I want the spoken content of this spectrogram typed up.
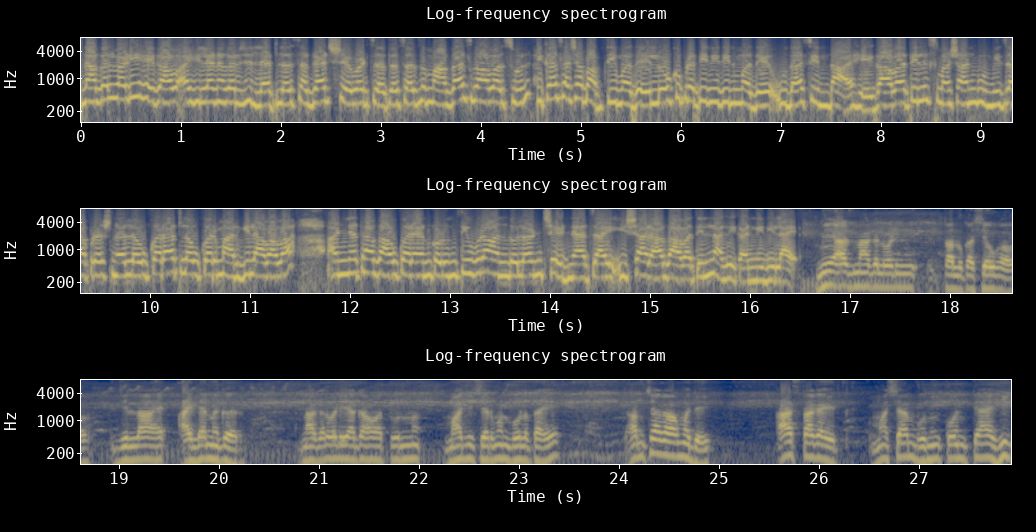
नागलवाडी हे गाव अहिल्यानगर जिल्ह्यातलं सगळ्यात शेवटचं तसंच मागास गाव असून विकासाच्या बाबतीमध्ये लोकप्रतिनिधींमध्ये उदासीनता आहे. गावातील स्मशानभूमीचा प्रश्न लवकरात लवकर मार्गी लावावा अन्यथा गावकऱ्यांकडून तीव्र आंदोलन छेडण्याचा इशारा गावातील नागरिकांनी दिलाय. मी आज नागलवाडी तालुका शेवगाव जिल्हा अहिल्यानगर नागलवाडी या गावातून माजी चेअरमन बोलत आहे. आमच्या गावामध्ये आज तागायत मशानभूमी कोणत्याही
